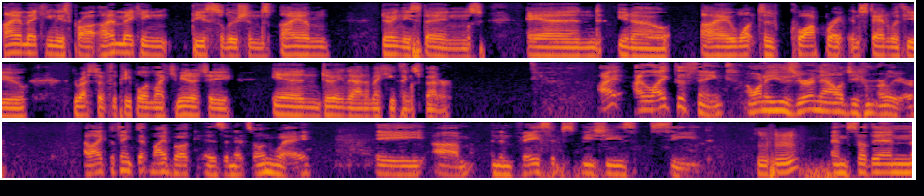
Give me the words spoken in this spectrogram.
I am making these pro- I'm making these solutions. I am doing these things and you know I want to cooperate and stand with you, the rest of the people in my community, in doing that and making things better. I, I like to think, I want to use your analogy from earlier. I like to think that my book is in its own way a um, an invasive species seed. Mm-hmm. And so then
